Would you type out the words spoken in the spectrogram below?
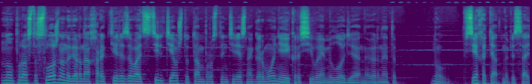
ну, просто сложно, наверное, охарактеризовать стиль тем, что там просто интересная гармония и красивая мелодия. Наверное, это, ну, все хотят написать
